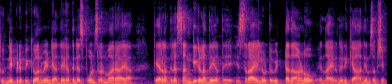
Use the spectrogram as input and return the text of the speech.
തുന്നിപ്പിടിപ്പിക്കുവാൻ വേണ്ടി അദ്ദേഹത്തിന്റെ സ്പോൺസർമാരായ കേരളത്തിലെ സംഘികൾ അദ്ദേഹത്തെ ഇസ്രായേലിലോട്ട് വിട്ടതാണോ എന്നായിരുന്നു എനിക്ക് ആദ്യം സംശയം.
